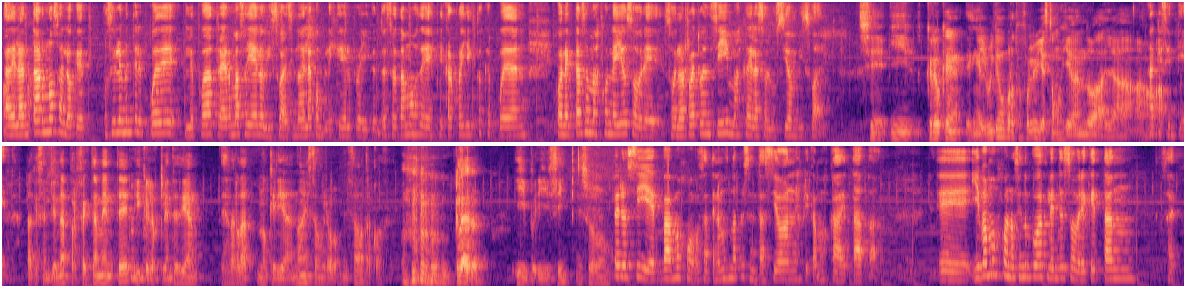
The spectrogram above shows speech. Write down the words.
adelantarnos a lo que posiblemente le, puede, le pueda traer más allá de lo visual, sino de la complejidad del proyecto. Entonces tratamos de explicar proyectos que puedan conectarse más con ellos sobre, sobre el reto en sí, más que de la solución visual. Sí, y creo que en el último portafolio ya estamos llegando a la... A, A que se entienda. a que se entienda perfectamente y que los clientes digan, es verdad, no quería, no necesitaba un logo, necesitaba otra cosa. claro. Y, y sí, eso... Pero sí, eh, vamos, o sea, tenemos una presentación, explicamos cada etapa. Eh, y vamos conociendo un poco al cliente sobre qué tan, o sea,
